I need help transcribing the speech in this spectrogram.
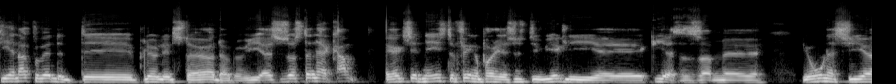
De har nok forventet, at det blev lidt større, WWE. Jeg synes også, den her kamp, jeg kan ikke sætte den eneste finger på det, jeg synes, de virkelig øh, giver sig, som øh, Jonas siger,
